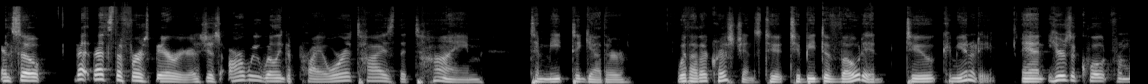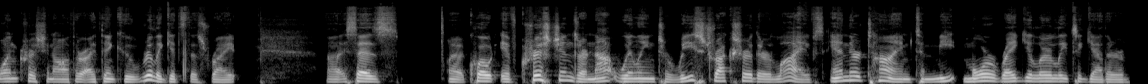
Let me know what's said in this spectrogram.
And so that, that's the first barrier is just are we willing to prioritize the time to meet together with other Christians, to, to be devoted to community. And here's a quote from one Christian author, I think, who really gets this right. Uh, it says, uh, quote, if Christians are not willing to restructure their lives and their time to meet more regularly together,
